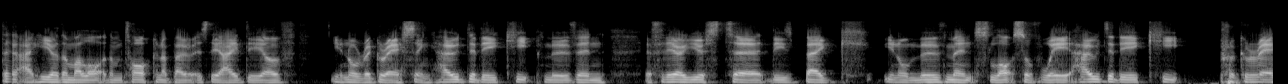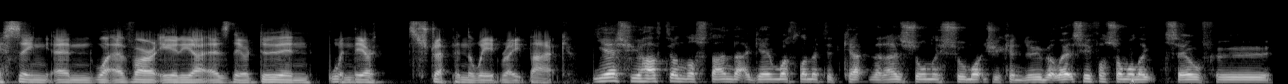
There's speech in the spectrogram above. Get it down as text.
that I hear them a lot of them talking about is the idea of you know regressing. How do they keep moving if they're used to these big you know movements, lots of weight? How do they keep progressing in whatever area is they're doing when they're stripping the weight right back? Yes, you have to understand that again with limited kit, there is only so much you can do. But let's say for someone like myself who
